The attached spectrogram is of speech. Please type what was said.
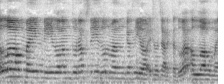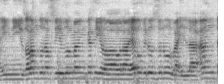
اللهم إني ظلمت نفسي ظلما كثيرا এটা হচ্ছে আরেকটা দোয়া اللهم إني ظلمت نفسي ظلما كثيرا ولا يغفر الذنوب إلا أنت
